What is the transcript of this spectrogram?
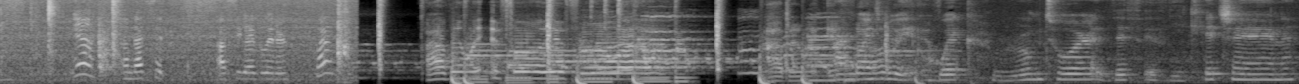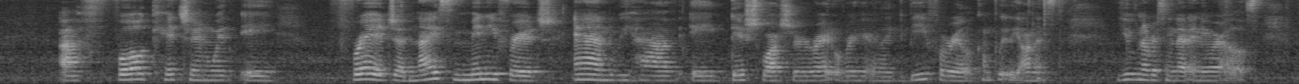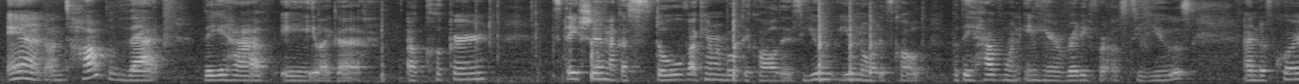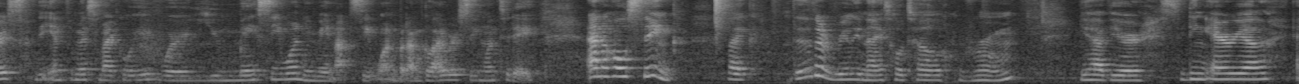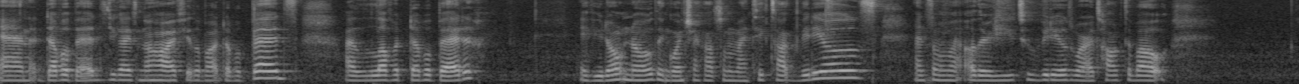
yeah and that's it I'll see you guys later bye I've been waiting for you for a while. I've been waiting I'm going for to do you. a quick room tour. This is the kitchen, a full kitchen with a fridge, a nice mini fridge, and we have a dishwasher right over here. Like, be for real, completely honest. You've never seen that anywhere else. And on top of that, they have a like a a cooker station, like a stove. I can't remember what they call this. You you know what it's called, but they have one in here ready for us to use. And of course, the infamous microwave where you may see one, you may not see one, but I'm glad we're seeing one today. And a whole sink. Like, this is a really nice hotel room. You have your seating area and double beds. You guys know how I feel about double beds. I love a double bed. If you don't know, then go and check out some of my TikTok videos and some of my other YouTube videos where I talked about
